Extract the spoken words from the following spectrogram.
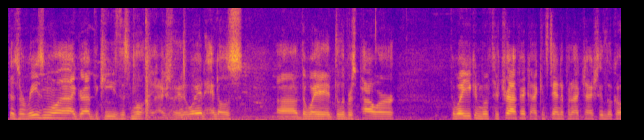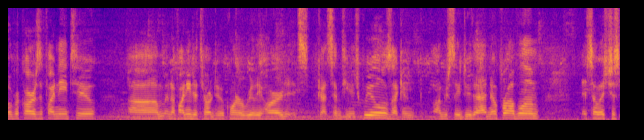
There's a reason why I grabbed the keys this morning, actually. The way it handles, uh, the way it delivers power, the way you can move through traffic. I can stand up and I can actually look over cars if I need to. Um, and if I need to throw it into a corner really hard, it's got 17 inch wheels. I can obviously do that, no problem. And so it's just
